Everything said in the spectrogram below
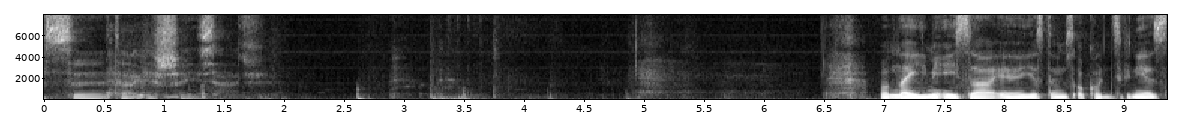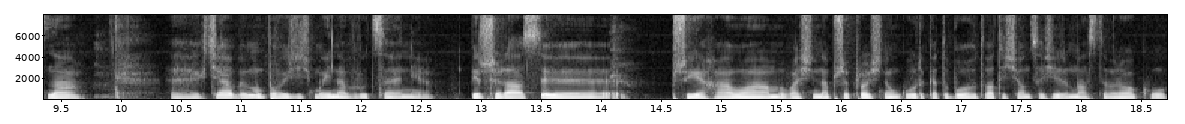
Teraz e, tak, jeszcze Iza. Mam na imię Iza, e, jestem z okolic Gniezna. E, Chciałabym opowiedzieć moje nawrócenie. Pierwszy raz przyjechałam właśnie na Przeprośną Górkę, to było w 2017 roku,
